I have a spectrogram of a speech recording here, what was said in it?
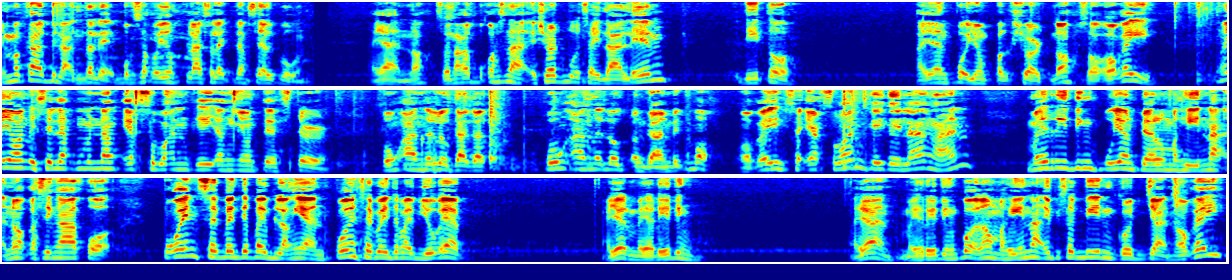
Yung magkabila, dali, buksan ko yung flashlight ng cellphone. Ayan, no? So, nakabukas na. I-short mo sa ilalim, dito. Ayan po yung pag-short, no? So, okay. Ngayon, i-select mo ng X1K ang iyong tester. Kung analog, gaga- kung analog ang gamit mo. Okay? Sa X1K, kailangan, may reading po yan, pero mahina, no? Kasi nga po, 0.75 lang yan. 0.75 UF. Ayun, may reading. Ayan, may reading po, no? Mahina. Ibig sabihin, good yan. Okay?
